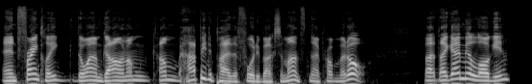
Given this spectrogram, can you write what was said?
And frankly, the way I'm going, I'm I'm happy to pay the forty bucks a month, no problem at all. But they gave me a login,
